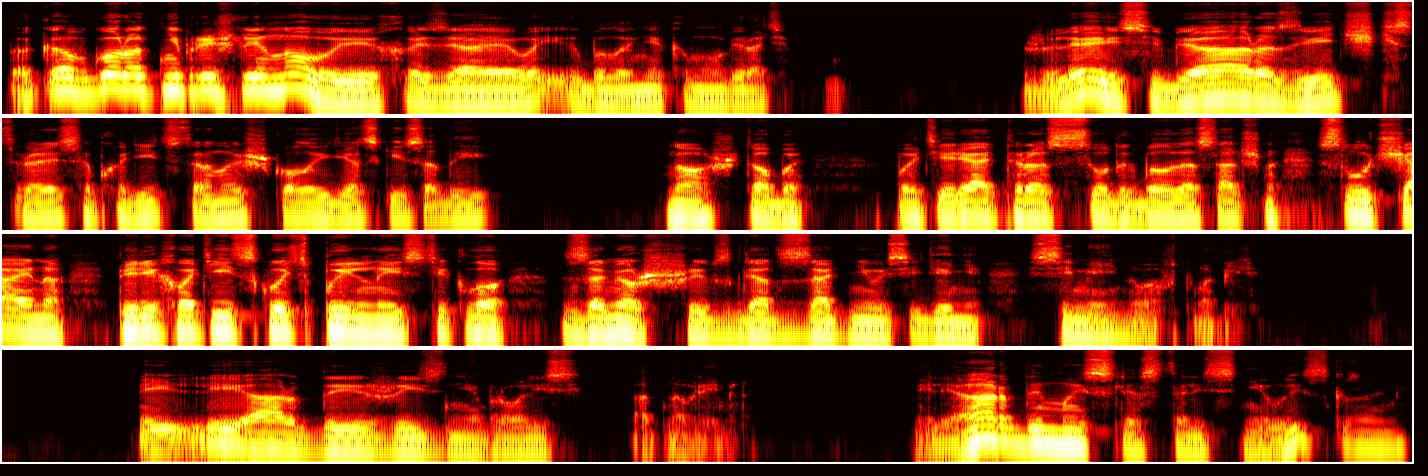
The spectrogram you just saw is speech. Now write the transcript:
Пока в город не пришли новые хозяева, их было некому убирать. Жалея себя, разведчики старались обходить стороной школы и детские сады. Но чтобы Потерять рассудок было достаточно случайно перехватить сквозь пыльное стекло замерзший взгляд заднего сиденья семейного автомобиля. Миллиарды жизней оборвались одновременно. Миллиарды мыслей остались невысказанными,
